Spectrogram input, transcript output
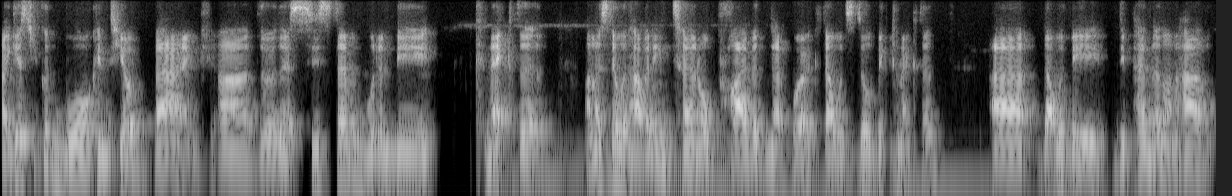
I guess you could walk into your bank, uh, though the system wouldn't be connected unless they would have an internal private network that would still be connected. Uh, that would be dependent on how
